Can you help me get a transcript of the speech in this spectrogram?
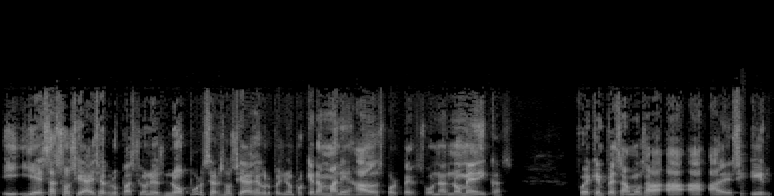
y, esas sociedades y agrupaciones, no por ser sociedades y agrupaciones, sino porque eran manejados por personas no médicas, fue que empezamos a, decir,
